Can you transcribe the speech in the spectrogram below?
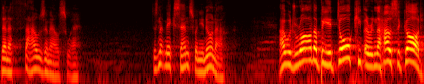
than a thousand elsewhere. Doesn't it make sense when you know now? I would rather be a doorkeeper in the house of God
